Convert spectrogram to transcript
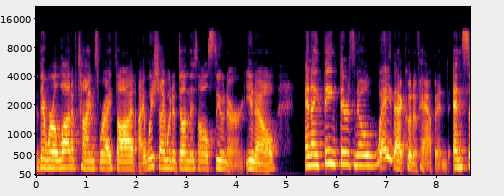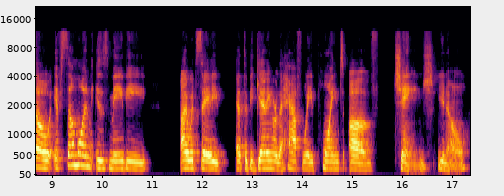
there were a lot of times where I thought, I wish I would have done this all sooner, you know. And I think there's no way that could have happened. And so if someone is maybe, I would say, at the beginning or the halfway point of change, you know,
